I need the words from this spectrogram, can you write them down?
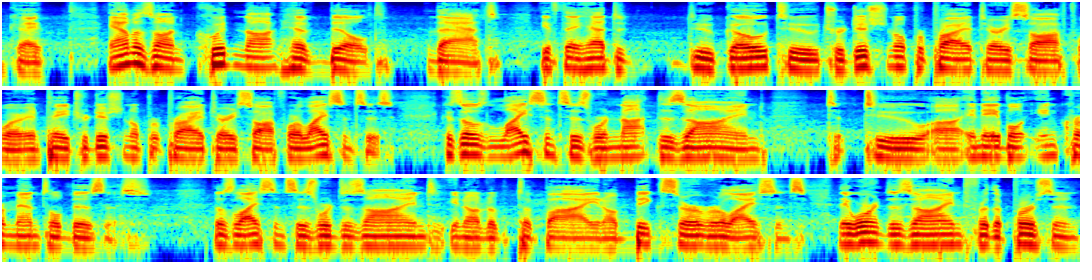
Okay, Amazon could not have built that if they had to to go to traditional proprietary software and pay traditional proprietary software licenses because those licenses were not designed to, to uh, enable incremental business. Those licenses were designed, you know, to, to buy, you know, a big server license. They weren't designed for the person,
